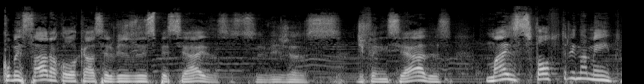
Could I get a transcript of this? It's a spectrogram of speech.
Começaram a colocar cervejas especiais, essas cervejas diferenciadas, mas falta treinamento.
